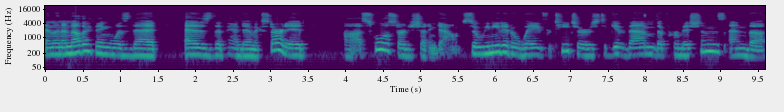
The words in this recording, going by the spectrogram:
And then another thing was that as the pandemic started, uh, schools started shutting down. So we needed a way for teachers to give them the permissions and the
